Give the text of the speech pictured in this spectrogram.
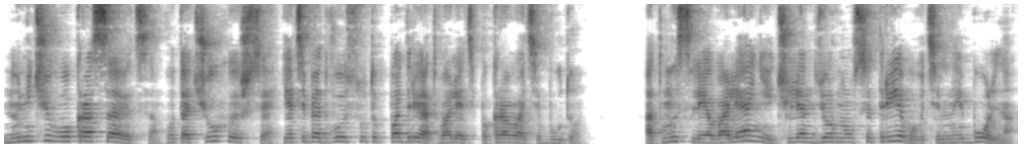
Ну ничего, красавица, вот очухаешься, я тебя двое суток подряд валять по кровати буду. От мысли о валянии член дернулся требовательно и больно,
